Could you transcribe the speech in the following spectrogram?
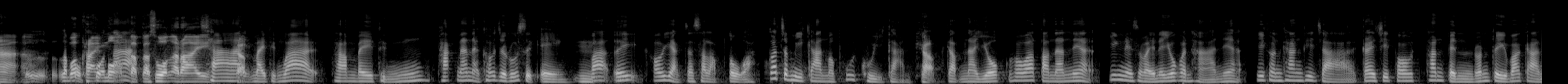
อ่าเอ่อระบบว่าใครเหมาะโควต้ากับกระทรวงอะไรใช่ครับหมายถึงว่าทำไปถึงพักนั้นน่ะเขาจะรู้สึกเองอืมว่าเอ้ยเขาอยากจะสลับตัว ก็จะมีการมาพูดคุยกันครับกับนายก เพราะว่าตอนนั้นเนี่ยยิ่งในสมัยนายกปัญหารเนี่ยพี่ค่อนข้างที่จะใกล้ชิดเพราะท่านเป็นรัฐมนตรีว่าการ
